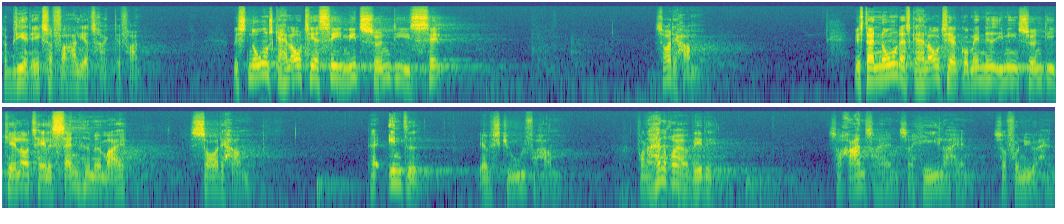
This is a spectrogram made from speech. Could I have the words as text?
Så bliver det ikke så farligt at trække det frem. Hvis nogen skal have lov til at se mit syndige selv, så er det ham. Hvis der er nogen, der skal have lov til at gå med ned i min syndige kælder og tale sandhed med mig, så er det ham. Der er intet, jeg vil skjule for ham. For når han rører ved det, så renser han, så heler han, så fornyer han.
